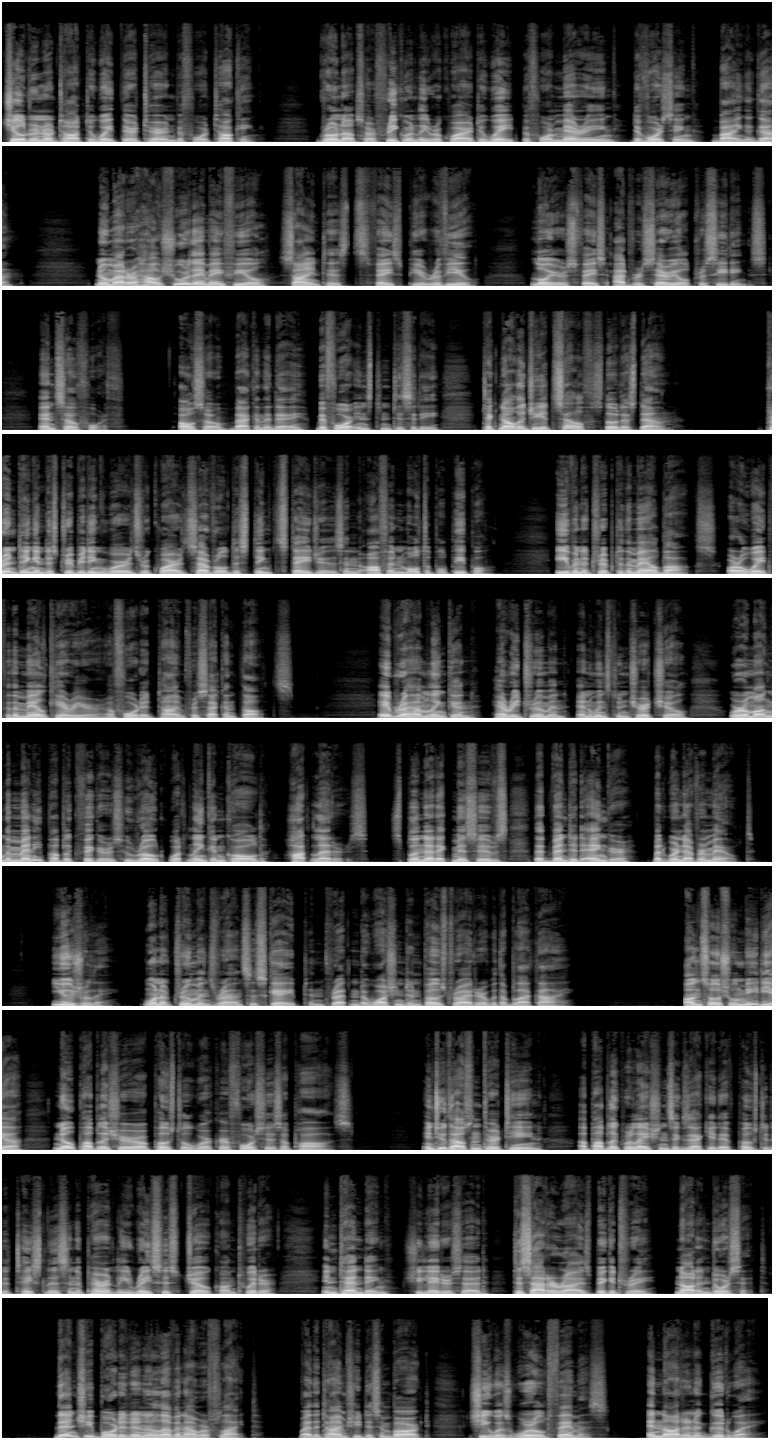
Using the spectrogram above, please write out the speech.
Children are taught to wait their turn before talking. Grown ups are frequently required to wait before marrying, divorcing, buying a gun. No matter how sure they may feel, scientists face peer review, lawyers face adversarial proceedings, and so forth. Also, back in the day, before instanticity, technology itself slowed us down. Printing and distributing words required several distinct stages and often multiple people. Even a trip to the mailbox or a wait for the mail carrier afforded time for second thoughts. Abraham Lincoln, Harry Truman, and Winston Churchill were among the many public figures who wrote what Lincoln called hot letters, splenetic missives that vented anger but were never mailed. Usually, one of Truman's rants escaped and threatened a Washington Post writer with a black eye. On social media, no publisher or postal worker forces a pause. In 2013, a public relations executive posted a tasteless and apparently racist joke on Twitter, intending, she later said, to satirize bigotry, not endorse it. Then she boarded an 11 hour flight. By the time she disembarked, she was world famous, and not in a good way.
